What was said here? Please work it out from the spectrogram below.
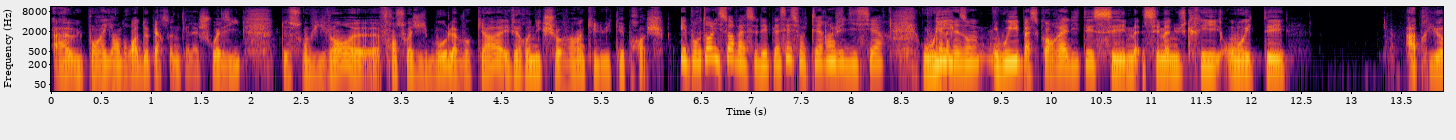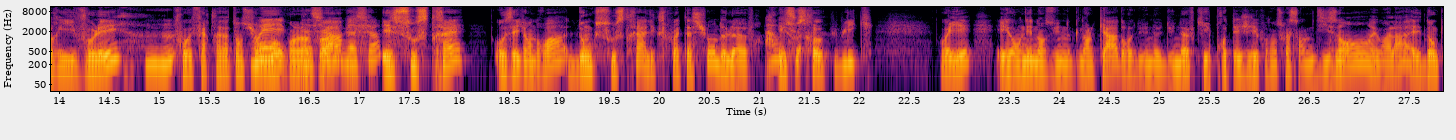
a eu pour ayant droit deux personnes qu'elle a choisies de son vivant, François Gibault, l'avocat, et Véronique Chauvin, qui lui était proche. Et pourtant, l'histoire va se déplacer sur le terrain judiciaire. Oui, Quelle raison? oui, parce qu'en réalité, ces, ces manuscrits ont été a priori volés. Mhm. Il faut faire très attention aux Oui, mots qu'on emploie. et soustrait aux ayants droit, donc soustrait à l'exploitation de l'œuvre Ah oui, et ça- soustrait au public. Vous voyez? Et on est dans une dans le cadre d'une œuvre qui est protégée pendant 70 ans et voilà et donc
